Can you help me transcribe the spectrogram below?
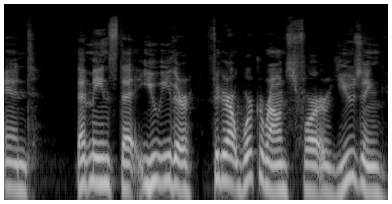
And that means that you either figure out workarounds for using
